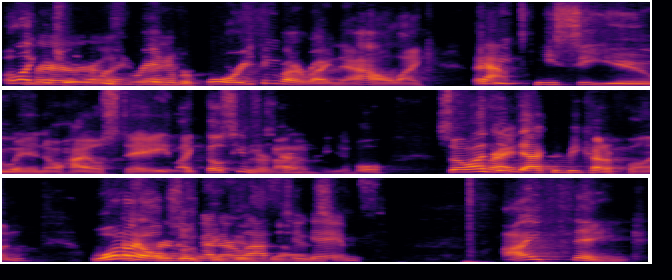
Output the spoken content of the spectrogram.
But like very between rarely, number three right. and number four, you think about it right now, like That'd yeah. be TCU and Ohio State. Like those teams are not unbeatable. So I think that could be kind of fun. What That's I also think their last does, two games. I think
